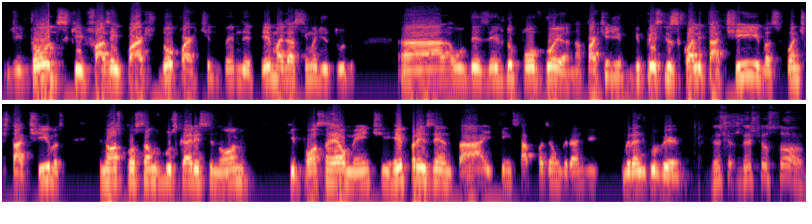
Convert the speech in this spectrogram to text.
de todos que fazem parte do partido do MDB, mas acima de tudo o desejo do povo goiano. A partir de, de, pesquisas qualitativas, quantitativas, que nós possamos buscar esse nome que possa realmente representar e quem sabe fazer um grande, um grande governo. Deixa, deixa eu só,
